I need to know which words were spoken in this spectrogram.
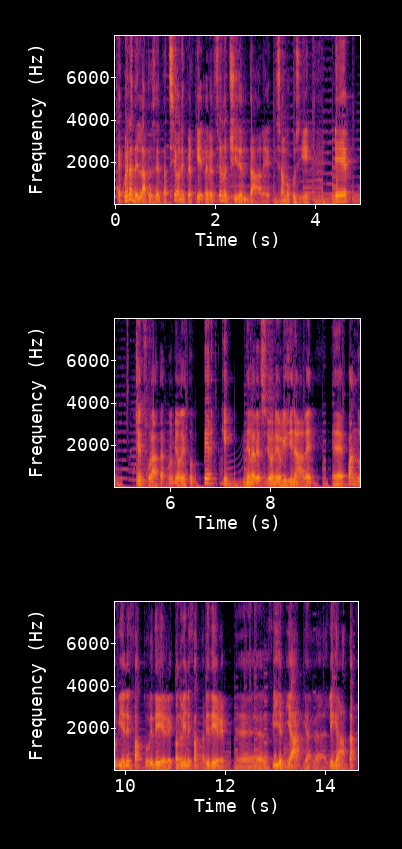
è quella della presentazione, perché la versione occidentale, diciamo così, è censurata, come abbiamo detto, perché nella versione originale, eh, quando, viene vedere, quando viene fatta vedere eh, la figlia di Agar legata,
